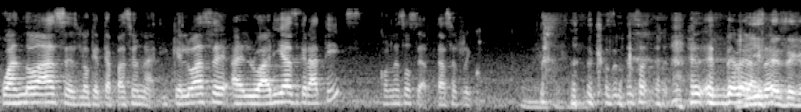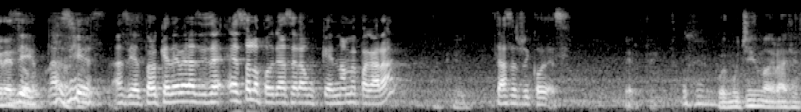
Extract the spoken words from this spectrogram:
Cuando haces lo que te apasiona y que lo hace lo harías gratis, con eso te haces rico. de veras, Ahí está el ¿eh? secreto. Sí, así es, así es. Pero que de veras dice, eso lo podría hacer aunque no me pagara, te haces rico de eso. Perfecto. Pues muchísimas gracias.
